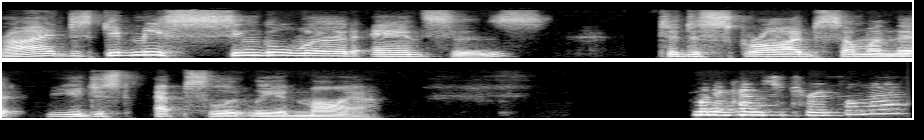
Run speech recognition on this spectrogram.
right? Just give me single word answers to describe someone that you just absolutely admire When it comes to truthfulness.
